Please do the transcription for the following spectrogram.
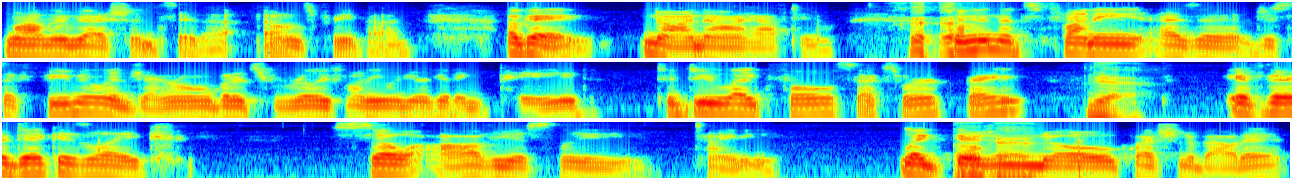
well, maybe I shouldn't say that. That one's pretty bad. Okay, no, now I have to. Something that's funny as a just a female in general, but it's really funny when you're getting paid to do like full sex work, right? Yeah. If their dick is like so obviously tiny, like there's Okay. no question about it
